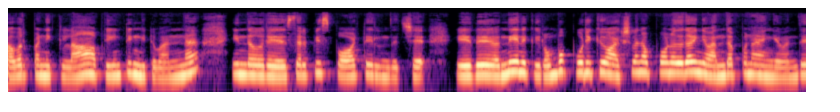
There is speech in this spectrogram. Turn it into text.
கவர் பண்ணிக்கலாம் அப்படின்ட்டு இங்கிட்டு வந்தேன். இந்த ஒரு செல்ஃபி ஸ்பாட் இருந்துச்சு. இது வந்து எனக்கு ரொம்ப பிடிக்கும். ஆக்சுவலாக நான் போனது தான் இங்கே வந்தப்போ நான் இங்கே வந்து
